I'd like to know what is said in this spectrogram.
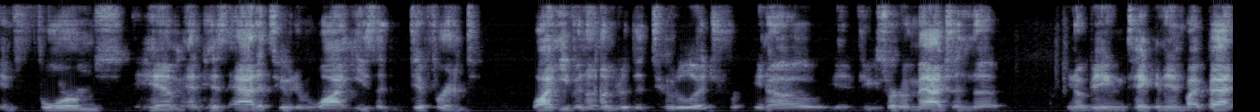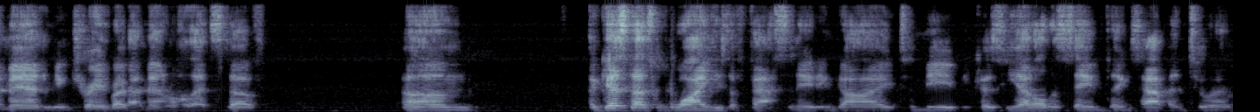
informs him and his attitude and why he's a different why even under the tutelage you know if you sort of imagine the you know being taken in by batman and being trained by batman and all that stuff um I guess that's why he's a fascinating guy to me because he had all the same things happen to him.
